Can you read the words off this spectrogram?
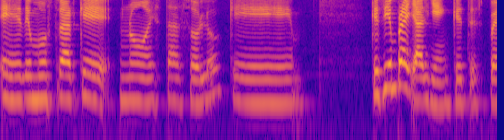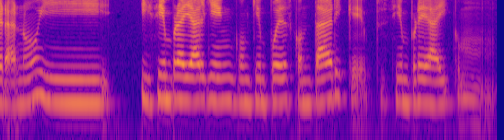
Eh, demostrar que no está solo, que, que siempre hay alguien que te espera, ¿no? Y, y siempre hay alguien con quien puedes contar y que pues, siempre hay como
